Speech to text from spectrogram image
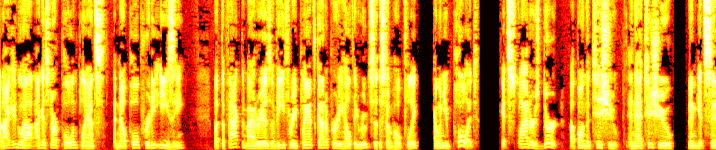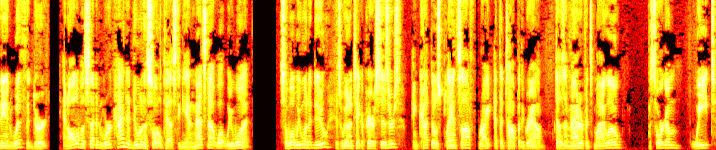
and I can go out and I can start pulling plants and they'll pull pretty easy. But the fact of the matter is a V3 plant's got a pretty healthy root system, hopefully. And when you pull it, it splatters dirt up on the tissue and that tissue then gets sent in with the dirt. And all of a sudden we're kind of doing a soil test again. And that's not what we want. So what we want to do is we want to take a pair of scissors and cut those plants off right at the top of the ground. Doesn't matter if it's milo, sorghum, wheat,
